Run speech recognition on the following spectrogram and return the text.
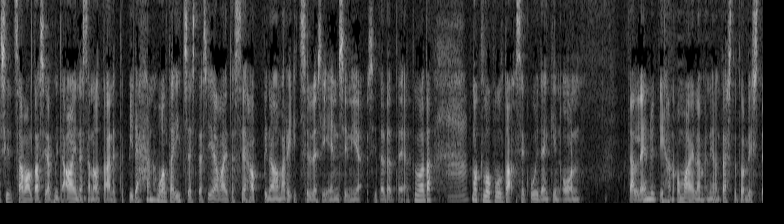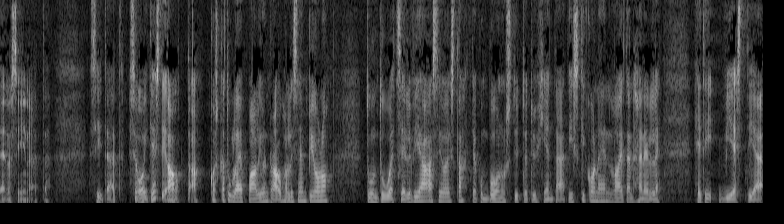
siltä samalta asialta, mitä aina sanotaan, että pidähän huolta itsestäsi ja laita se happinaamari itsellesi ensin ja sitä tätä ja tuota. Mm. Mutta lopulta se kuitenkin on, tälleen nyt ihan oma elämäni on tästä todisteena siinä, että siitä, että se oikeasti auttaa, koska tulee paljon rauhallisempi olo. Tuntuu, että selviää asioista ja kun bonustyttö tyhjentää tiskikoneen, laitan hänelle – heti viestiä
